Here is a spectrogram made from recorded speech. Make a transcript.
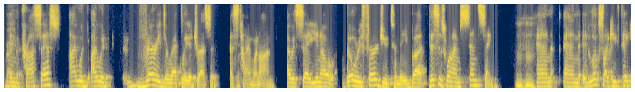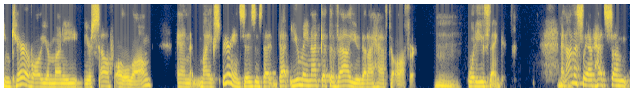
right. in the process, I would I would very directly address it as right. time went on. I would say, you know, Bill referred you to me, but this is what I'm sensing. Mm-hmm. And and it looks like you've taken care of all your money yourself all along. And my experience is, is that that you may not get the value that I have to offer. Mm. What do you think? Mm-hmm. And honestly, I've had some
